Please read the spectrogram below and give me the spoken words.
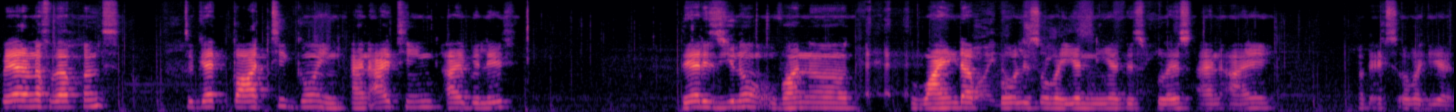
fair enough weapons to get party going and i think i believe there is you know one uh, wind up pole is over here near this place and i okay it's over here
